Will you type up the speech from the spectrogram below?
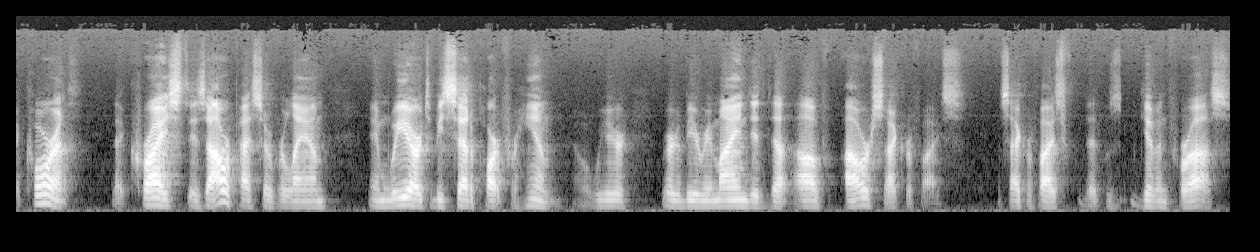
at Corinth that Christ is our Passover lamb and we are to be set apart for him. We are, we're to be reminded of our sacrifice, the sacrifice that was given for us.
